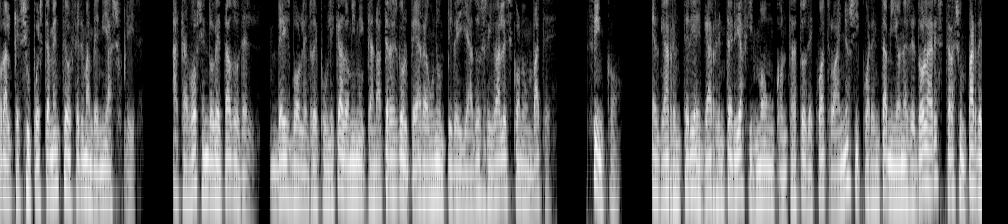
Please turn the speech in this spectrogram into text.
al que supuestamente Offerman venía a suplir. Acabó siendo vetado del béisbol en República Dominicana tras golpear a un umpire y a dos rivales con un bate. 5. Edgar Renteria Edgar Renteria firmó un contrato de 4 años y 40 millones de dólares tras un par de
